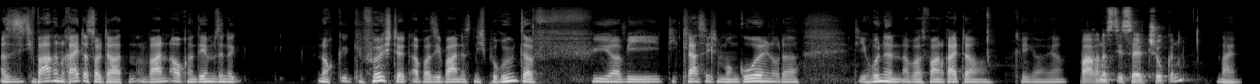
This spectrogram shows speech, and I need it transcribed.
Also sie waren Reitersoldaten und waren auch in dem Sinne noch ge- gefürchtet, aber sie waren jetzt nicht berühmt dafür wie die klassischen Mongolen oder die Hunnen, aber es waren Reiterkrieger, ja. Waren es die Seldschuken? Nein.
